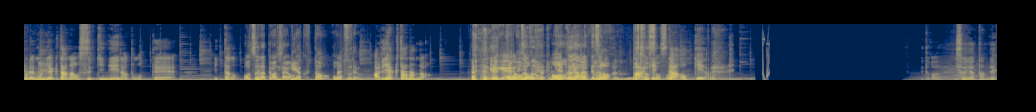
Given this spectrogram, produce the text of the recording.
これもうリアクター直す気ねえなと思って、行ったの。 O2になってましたよリアクター？ O2だよ。あ、リアクターなんだ。 O2 O2 O2がなってたそうまあ、結果 OK だね。とか、急いでやったんで、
